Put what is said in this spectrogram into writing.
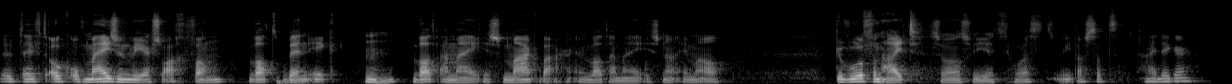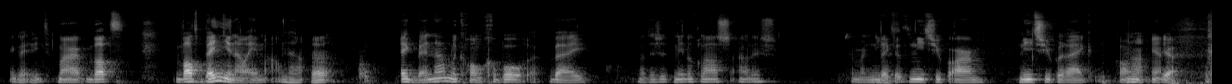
het heeft ook op mij zijn weerslag van wat ben ik? Wat aan mij is maakbaar en wat aan mij is nou eenmaal geworvenheid, zoals wie, het, hoe was, het, wie was dat? Heidegger? Ik weet niet. Maar wat, wat ben je nou eenmaal? Ja. Ik ben namelijk gewoon geboren bij, wat is het, middelklas ouders? Zeg maar niet, niet super arm, niet super rijk. Gewoon, Ja. ja. Ja.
